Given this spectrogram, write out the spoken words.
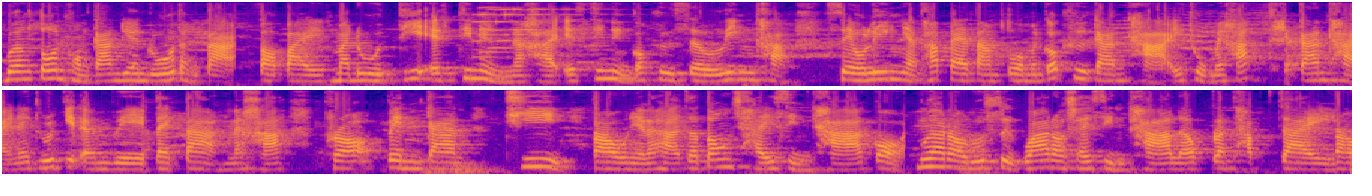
เบื้องต้นของการเรียนรู้ต่างๆ ต่อไปมาดูที่ S ที่1นะคะ S ที่ 1 ก็คือ selling ค่ะ selling เนี่ยถ้าแปลตามตัวมันก็คือการขายถูกไหมคะ การขายในธุรกิจ Amway แตกต่างนะคะ เพราะเป็นการที่เราเนี่ยนะคะจะต้องใช้สินค้าก่อน เมื่อเรารู้สึกว่าเราใช้สินค้าแล้วประทับใจ เรา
